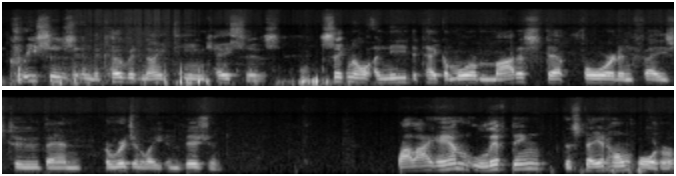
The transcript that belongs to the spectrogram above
increases in the COVID 19 cases signal a need to take a more modest step forward in phase two than originally envisioned. While I am lifting the stay at home order,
